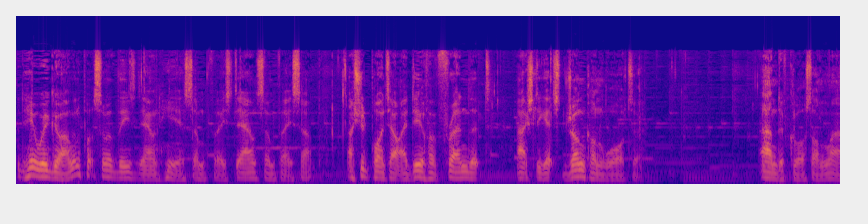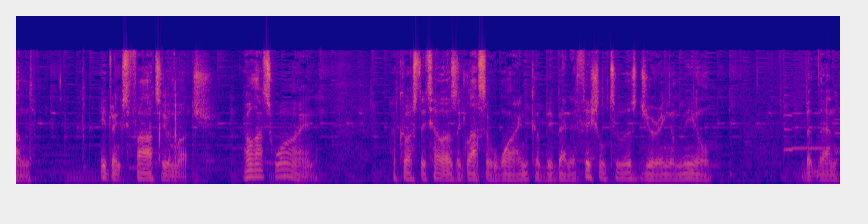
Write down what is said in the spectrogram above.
But here we go, I'm going to put some of these down here, some face down, some face up. I should point out I do have a friend that actually gets drunk on water, and of course on land. He drinks far too much. Oh, that's wine. Of course, they tell us a glass of wine could be beneficial to us during a meal. But then,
